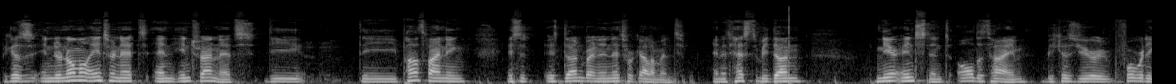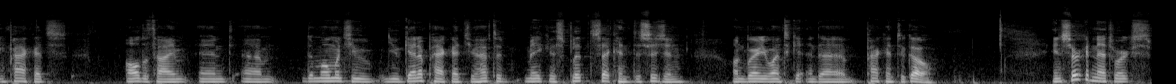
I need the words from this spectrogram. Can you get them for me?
because in the normal internet and intranets, the the pathfinding is is done by the network element, and it has to be done near instant all the time because you're forwarding packets all the time, and um, the moment you you get a packet, you have to make a split-second decision on where you want to get the packet to go. In circuit networks,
